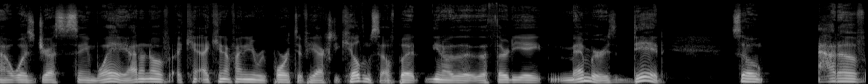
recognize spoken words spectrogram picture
uh, was dressed the same way. I don't know if I can't I cannot find any reports if he actually killed himself, but you know the the 38 members did. So out of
